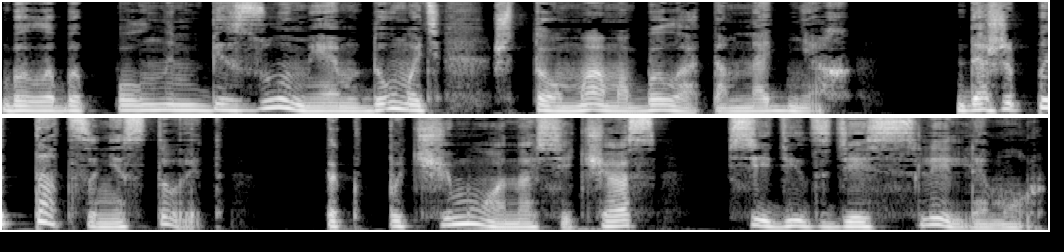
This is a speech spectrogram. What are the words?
Было бы полным безумием думать, что мама была там на днях. Даже пытаться не стоит. Так почему она сейчас сидит здесь с Лиллимур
